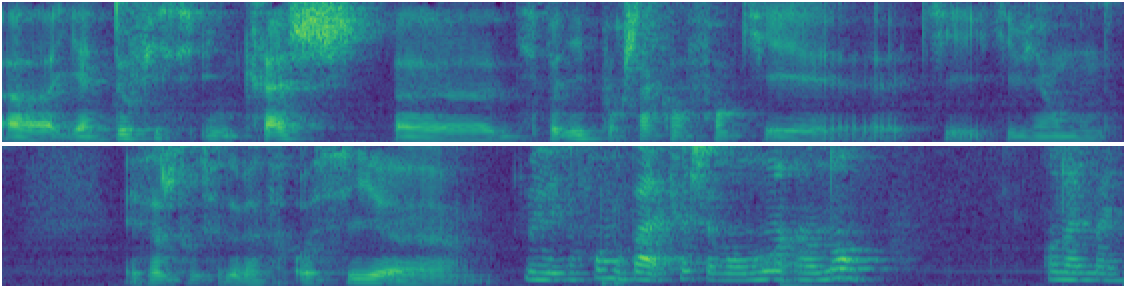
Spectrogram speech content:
euh, il y a d'office une crèche disponible pour chaque enfant qui qui, vient au monde. Et ça, je trouve que ça devait être aussi. Mais les enfants vont pas à la crèche avant au moins un an en Allemagne.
